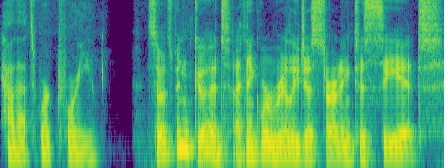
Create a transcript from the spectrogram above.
how that's worked for you? So it's been good. I think we're really just starting to see it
